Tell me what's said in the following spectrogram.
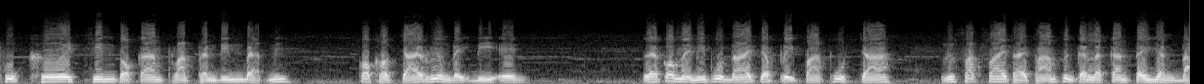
ผู้เคยชินต่อการผลัดแผ่นดินแบบนี้ ก็เข้าใจเรื่องได้ดีเอง แล้วก็ไม่มีผู้ใดจะปริปากพูดจาหรือซักไซ้ถ่ายถามซึ่งกันและกันแต่อย่างใด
